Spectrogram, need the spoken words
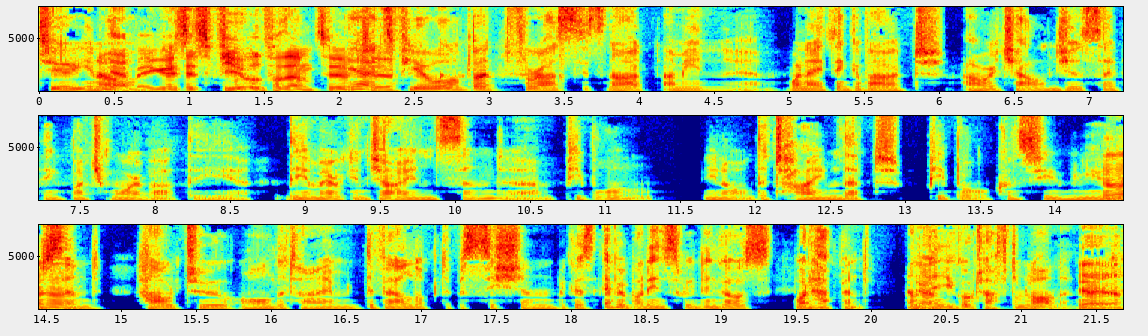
to, you know, yeah, because it's fuel for them to. yeah, to it's fuel, but for us, it's not. I mean, uh, when I think about our challenges, I think much more about the uh, the American giants and um, people. You know, the time that people consume news yeah. and how to all the time develop the position because everybody in Sweden goes, "What happened?" And Yeah. then you go to Aftonbladet. yeah, yeah,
